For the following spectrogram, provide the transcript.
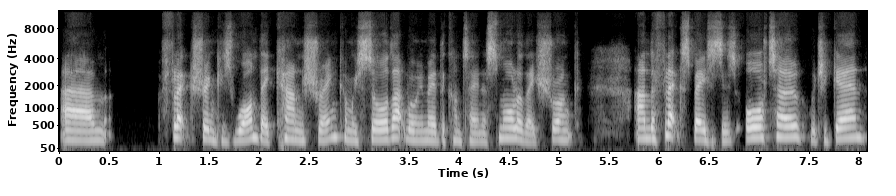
Um, flex shrink is one. They can shrink. And we saw that when we made the container smaller, they shrunk. And the flex basis is auto, which again,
